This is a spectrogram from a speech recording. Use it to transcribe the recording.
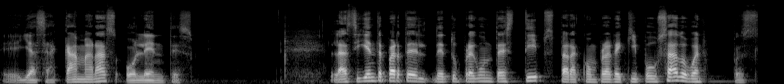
eh, ya sea cámaras o lentes. La siguiente parte de, tu pregunta es tips para comprar equipo usado. Bueno, pues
